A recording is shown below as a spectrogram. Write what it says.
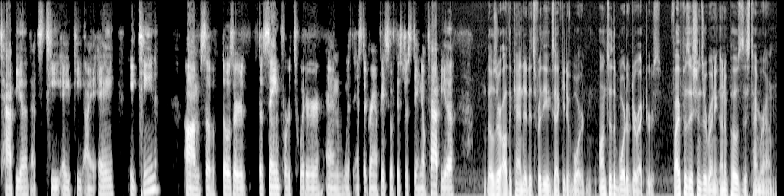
Tapia. That's T A P I A 18. Um, so those are the same for Twitter and with Instagram. Facebook is just Daniel Tapia. Those are all the candidates for the executive board. On to the board of directors. Five positions are running unopposed this time around.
